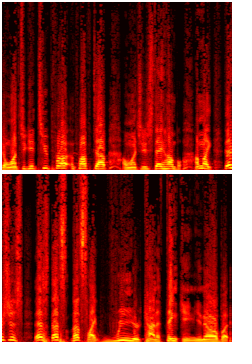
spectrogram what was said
Don't want you to get too puffed up. I want you to stay humble. I'm like, there's just, that's, that's, that's like weird kind of thinking, you know, but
